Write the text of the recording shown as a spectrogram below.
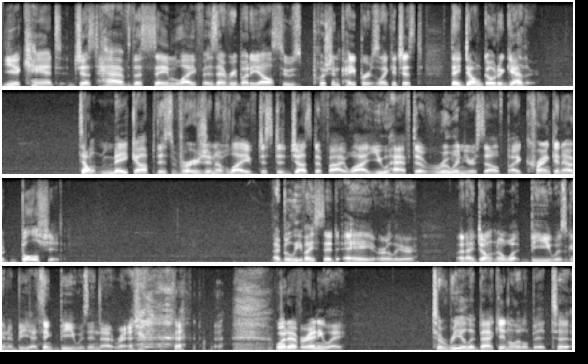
you can't just have the same life as everybody else who's pushing papers. Like it just, they don't go together. Don't make up this version of life just to justify why you have to ruin yourself by cranking out bullshit. I believe I said A earlier, and I don't know what B was going to be. I think B was in that rant. Whatever. Anyway, to reel it back in a little bit, to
